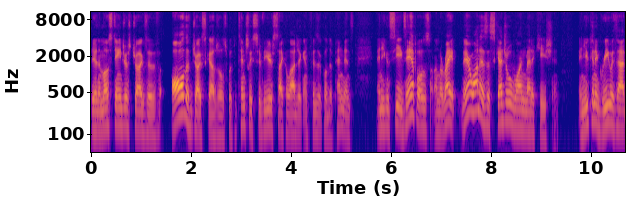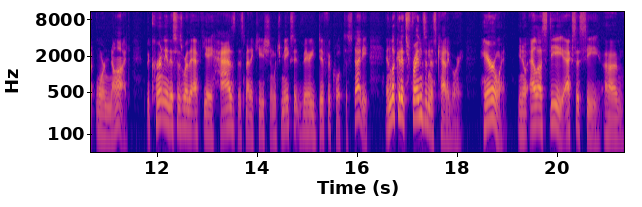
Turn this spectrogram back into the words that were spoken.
they're the most dangerous drugs of all the drug schedules with potentially severe psychological and physical dependence. And you can see examples on the right. Marijuana is a Schedule 1 medication, and you can agree with that or not. But currently, this is where the FDA has this medication, which makes it very difficult to study. And look at its friends in this category heroin, you know, LSD, ecstasy, um,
